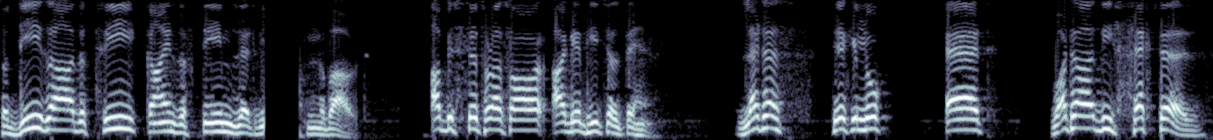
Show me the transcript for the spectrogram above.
so these are the three kind of team let talking about اب اس سے تھوڑا سا اور آگے بھی چلتے ہیں let's take a look at what are the factors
